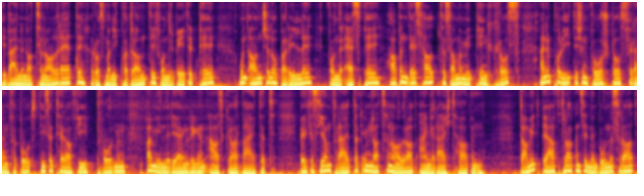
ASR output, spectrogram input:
Die beiden Nationalräte, Rosmarie Quadranti von der BDP und Angelo Barille von der SP, haben deshalb zusammen mit Pink Cross einen politischen Vorstoß für ein Verbot dieser Therapieformen bei Minderjährigen ausgearbeitet, welches sie am Freitag im Nationalrat eingereicht haben. Damit beauftragen sie den Bundesrat,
